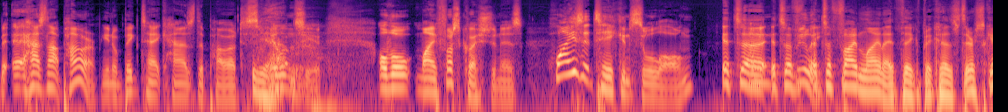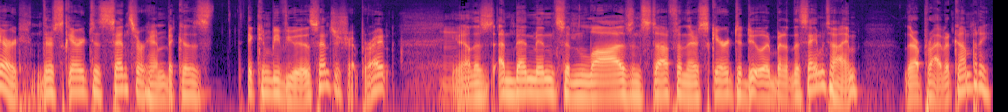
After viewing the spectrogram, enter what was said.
But it has that power, you know. Big tech has the power to Yeah. silence you. Although my first question is, why is it taking so long? It's a I mean, it's a really. it's a fine line, I think, because they're scared. They're scared to censor him because it can be viewed as censorship, right? Hmm. You know, there's amendments and laws and stuff, and they're scared to do it. But at the same time, they're a private company.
